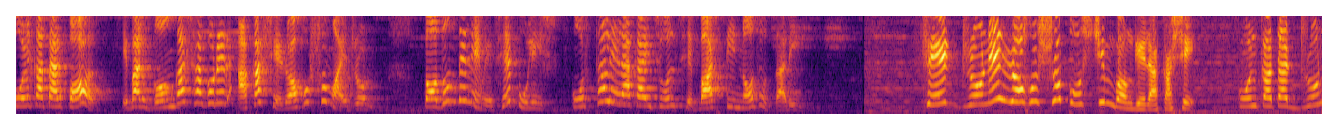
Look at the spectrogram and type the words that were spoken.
কলকাতার পর, এবার গঙ্গাসাগরের আকাশে রহস্যময় ড্রোন। তদন্তে নেমেছে পুলিশ। কোস্টাল এলাকায় চলছে বাড়তি নজরদারি। ফের ড্রোনের রহস্য পশ্চিমবঙ্গের আকাশে। কলকাতার ড্রোন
